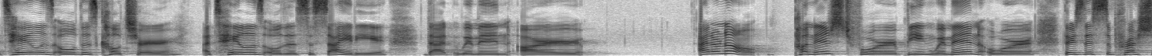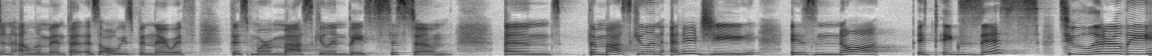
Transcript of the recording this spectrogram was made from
a tale as old as culture, a tale as old as society that women are, I don't know, punished for being women or there's this suppression element that has always been there with this more masculine based system. And the masculine energy is not it exists to literally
